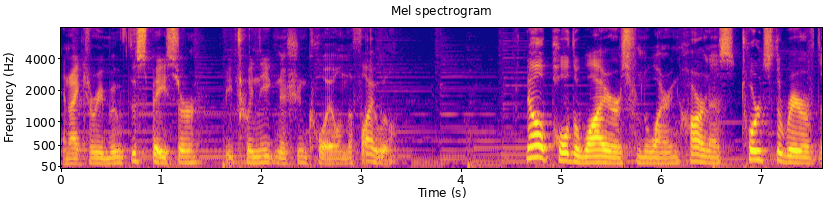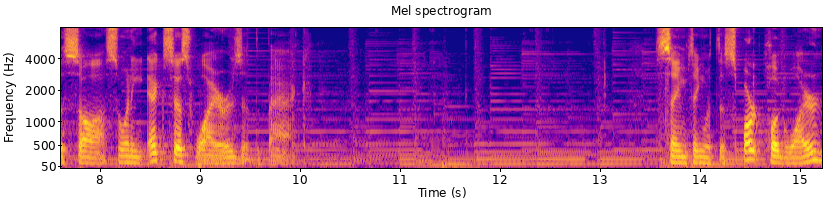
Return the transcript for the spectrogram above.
And I can remove the spacer between the ignition coil and the flywheel. Now I'll pull the wires from the wiring harness towards the rear of the saw so any excess wire is at the back. Same thing with the spark plug wire.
